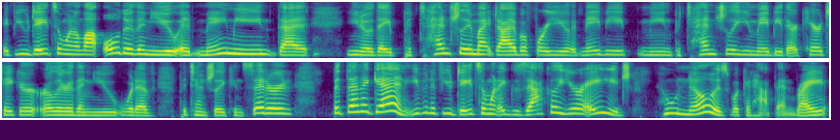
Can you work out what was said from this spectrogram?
if you date someone a lot older than you, it may mean that, you know, they potentially might die before you. It may be mean potentially you may be their caretaker earlier than you would have potentially considered. But then again, even if you date someone exactly your age, who knows what could happen, right?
